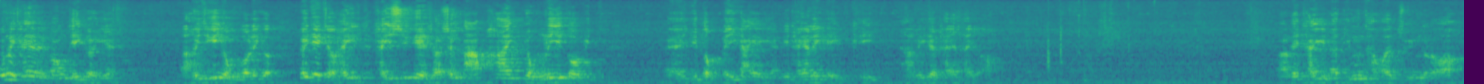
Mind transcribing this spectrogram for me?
咁你睇下佢講幾句嘢。啊，佢自己用過呢、這個，佢咧就喺睇書嘅時候想亞派用呢、這個誒閱、讀理解嘅嘢。你睇下呢幾幾嚇，你就睇一睇哦。嗱，你睇完啊，點頭啊轉噶咯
